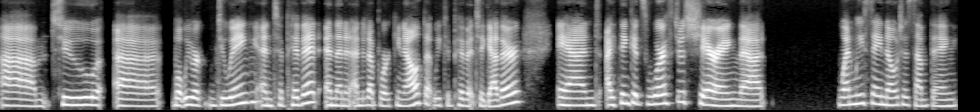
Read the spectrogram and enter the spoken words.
um, to uh, what we were doing and to pivot. And then it ended up working out that we could pivot together. And i think it's worth just sharing that when we say no to something,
